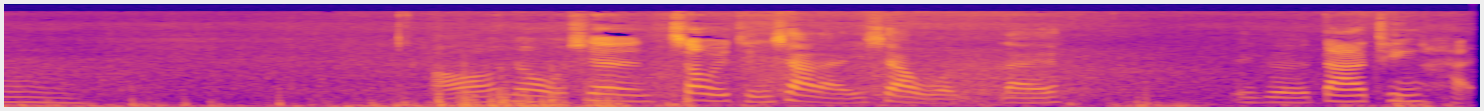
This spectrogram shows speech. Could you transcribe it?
嗯，好，那我现在稍微停下来一下，我来那个大家听海，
